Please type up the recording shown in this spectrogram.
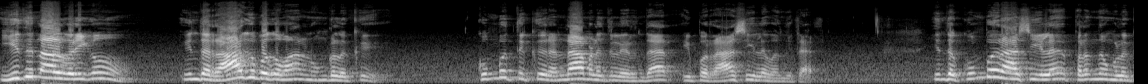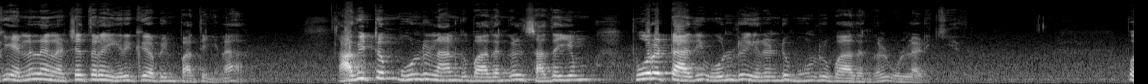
இது நாள் வரைக்கும் இந்த ராகு பகவான் உங்களுக்கு கும்பத்துக்கு ரெண்டாம் இடத்தில் இருந்தார் இப்போ ராசியில் வந்துட்டார். இந்த கும்ப ராசியில் பிறந்தவங்களுக்கு என்னென்ன நட்சத்திரம் இருக்குது அப்படின்னு பார்த்தீங்கன்னா அவிட்டம் மூன்று நான்கு பாதங்கள் சதையும் பூரட்டாதி ஒன்று இரண்டு மூன்று பாதங்கள் உள்ளடக்கியது. இப்போ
